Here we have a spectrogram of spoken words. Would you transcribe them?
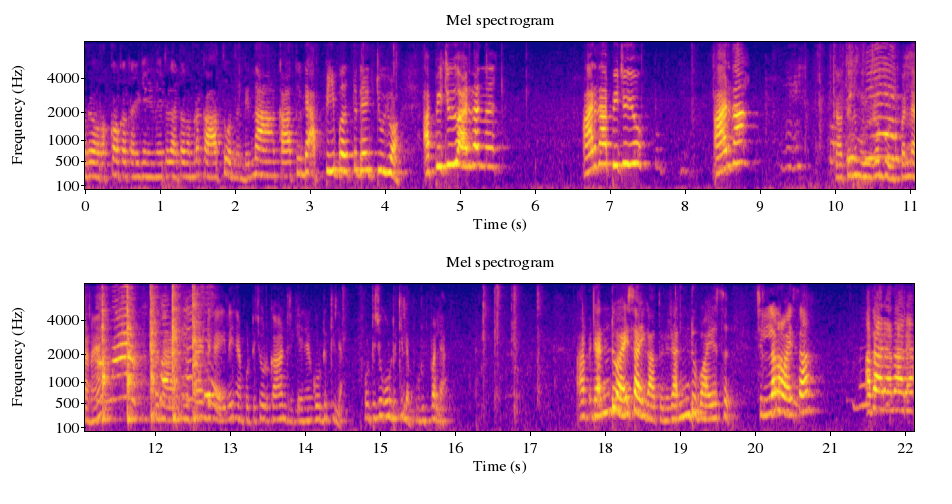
ഒരു ഉറക്കമൊക്കെ കഴിഞ്ഞ് എഴുന്നേറ്റ് കേട്ടോ നമ്മുടെ കാത്തു വന്നിട്ടുണ്ട്. ഇന്ന് ആ കാത്തുവിന്റെ happy birthday to you happy to you ആരുതാന്ന് ആരുതാ അപ്പി ടു യു ആരുതാ? കാത്തുവിന് മുഴുവൻ പുഴുപ്പല്ലാണ്. എന്റെ കയ്യിൽ ഞാൻ പൊട്ടിച്ചു കൊടുക്കാണ്ടിരിക്കുക ഞാൻ കൊടുക്കില്ല. പൊട്ടിച്ചു കൊടുക്കില്ല. പുഴുപ്പല്ല. രണ്ട് വയസ്സായി കാത്തുന് രണ്ട് വയസ്സ്. ചില്ലറ വയസ്സാ? അതാരാ അതാരാ?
